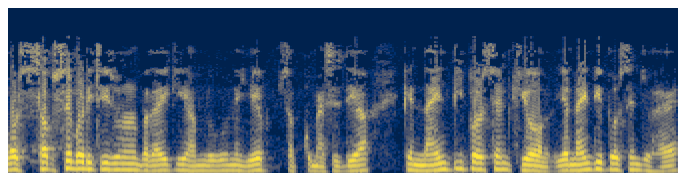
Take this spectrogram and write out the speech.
और सबसे बड़ी चीज़ उन्होंने बताई कि हम लोगों ने ये सबको मैसेज दिया कि 90 परसेंट क्योर या 90 परसेंट जो है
